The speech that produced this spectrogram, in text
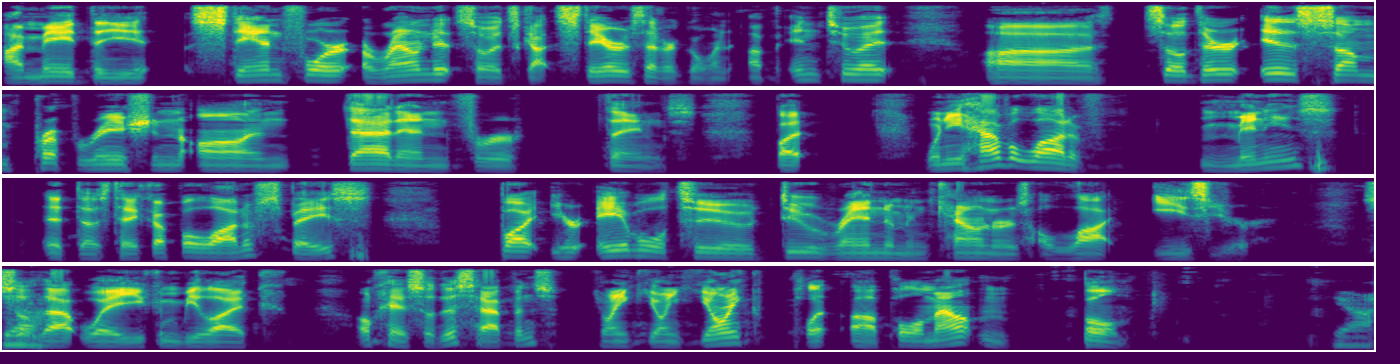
I made the stand for it around it, so it's got stairs that are going up into it. Uh, so there is some preparation on that end for things. But when you have a lot of minis, it does take up a lot of space, but you're able to do random encounters a lot easier. So Yeah. that way you can be like, okay, so this happens, yoink, yoink, yoink, pl- uh, pull them out, and boom, Yeah.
